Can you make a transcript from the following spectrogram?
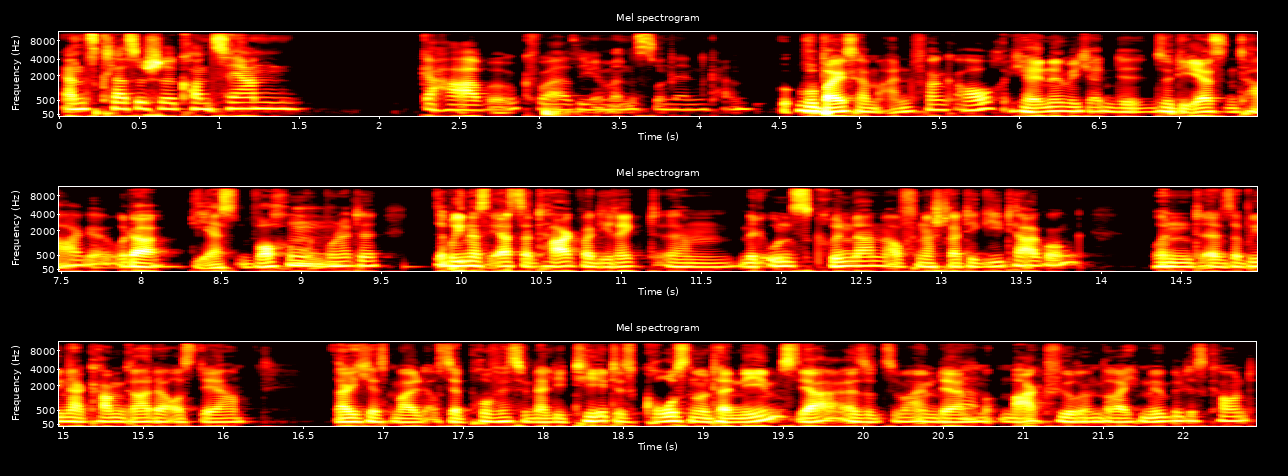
ganz klassische Konzerngehabe quasi, wenn man das so nennen kann. Wobei es ja am Anfang auch, ich erinnere mich an die, so die ersten Tage oder die ersten Wochen mhm. und Monate. Sabrinas erster Tag war direkt ähm, mit uns Gründern auf einer Strategietagung und äh, Sabrina kam gerade aus der sage ich jetzt mal, aus der Professionalität des großen Unternehmens, ja, also zu einem der ja. Marktführer im Bereich Möbeldiscount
